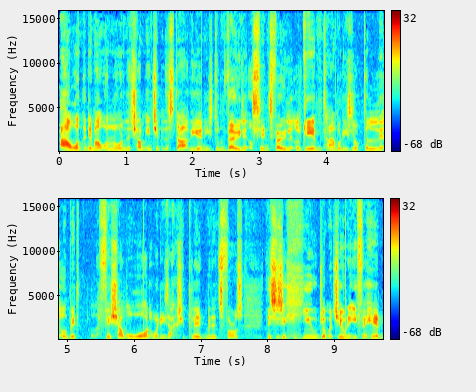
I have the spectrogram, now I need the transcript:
I wanted him out on loan in the Championship at the start of the year, and he's done very little since, very little game time, but he's looked a little bit fish out of water when he's actually played minutes for us. This is a huge opportunity for him.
